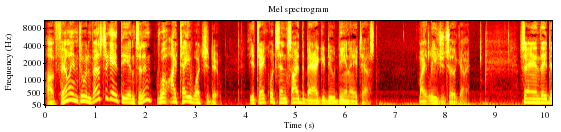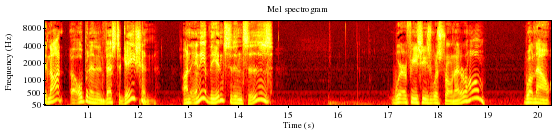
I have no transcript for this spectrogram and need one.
of failing to investigate the incident. Well, I tell you what you do. You take what's inside the bag, you do DNA test. Might lead you to the guy. Saying they did not uh, open an investigation on any of the incidences where feces was thrown at her home. Well, now,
